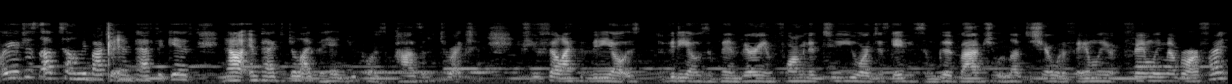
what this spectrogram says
or you're just up telling me about your empathic gift and how it impacted your life and you towards a positive direction. If you feel like the video is videos have been very informative to you or just gave you some good vibes you would love to share with a family or family member or friend,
